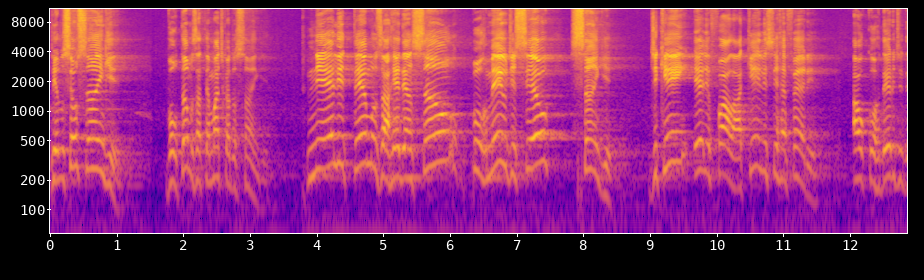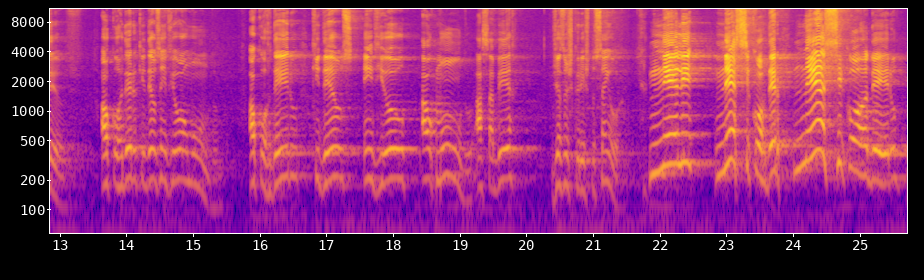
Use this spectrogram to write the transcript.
pelo seu sangue Voltamos à temática do sangue. Nele temos a redenção por meio de seu sangue. De quem ele fala? A quem ele se refere? Ao Cordeiro de Deus. Ao Cordeiro que Deus enviou ao mundo. Ao Cordeiro que Deus enviou ao mundo, a saber, Jesus Cristo Senhor. Nele, nesse Cordeiro, nesse Cordeiro,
